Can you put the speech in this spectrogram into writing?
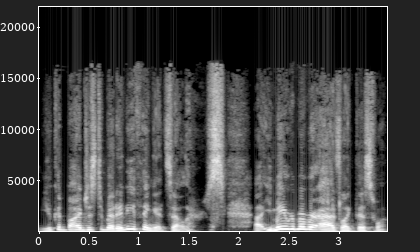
you could buy just about anything at Zellers. Uh, you may remember ads like this one.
